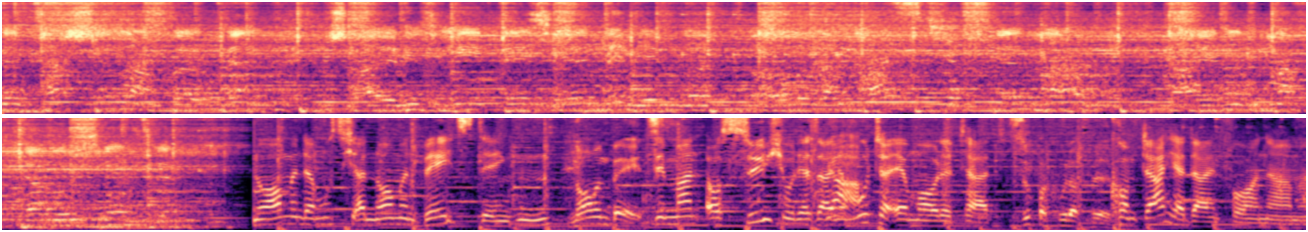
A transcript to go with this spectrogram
Eine Taschenlampe brennt, schreib ich lieb dich in den Himmel. Oh, dann weiß ich es genau, keine Macht kann uns mehr trennen. Norman, da muss ich an Norman Bates denken. Norman Bates. Den Mann aus Psycho, der seine Ja. Mutter ermordet hat. Super cooler Film. Kommt daher dein Vorname?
